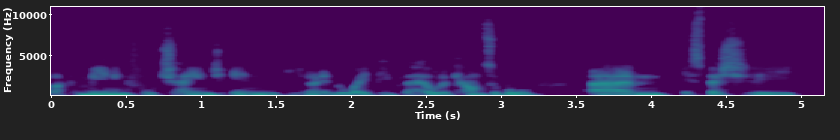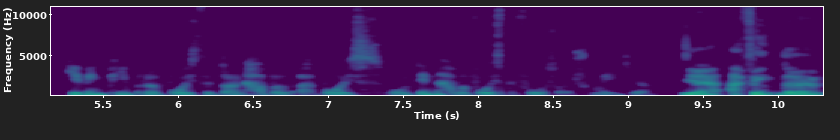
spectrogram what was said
like a meaningful change in, you know, in the way people are held accountable, um, especially giving people a voice that don't have a, a voice or didn't have a voice before social media. Yeah, I think the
